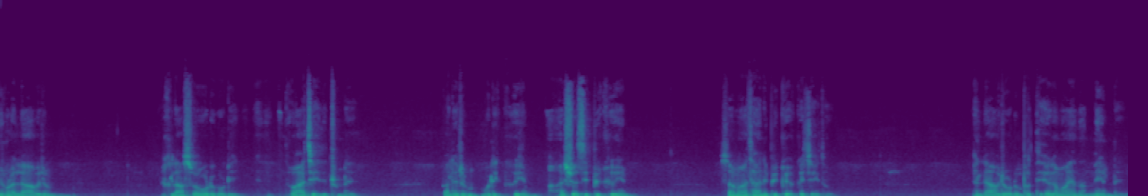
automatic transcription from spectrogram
നിങ്ങളെല്ലാവരും ഇഖ്ലാസോടുകൂടി ദ്വാ ചെയ്തിട്ടുണ്ട്. പലരും വിളിക്കുകയും ആശ്വസിപ്പിക്കുകയും സമാധാനിപ്പിക്കുകയൊക്കെ ചെയ്തു. എല്ലാവരോടും പ്രത്യേകമായ നന്ദിയുണ്ട്.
